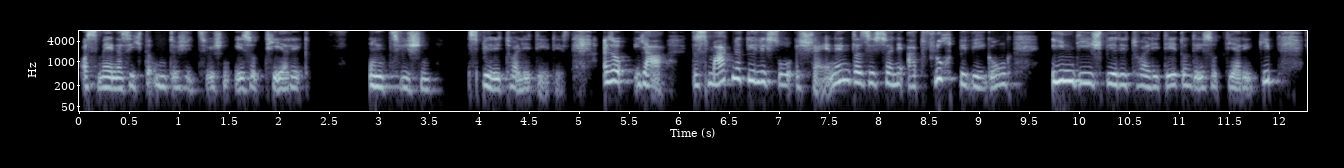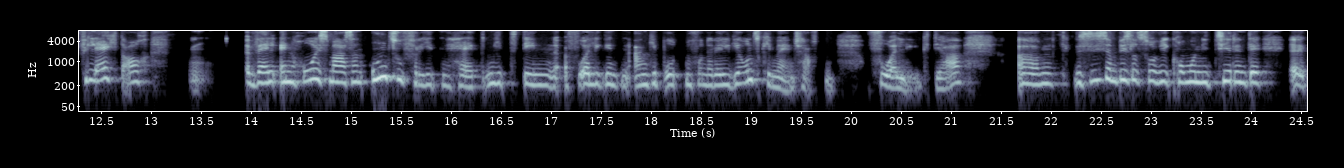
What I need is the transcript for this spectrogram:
aus meiner Sicht der Unterschied zwischen Esoterik und zwischen Spiritualität ist. Also ja, das mag natürlich so erscheinen, dass es so eine Art Fluchtbewegung in die Spiritualität und Esoterik gibt. Vielleicht auch, weil ein hohes Maß an Unzufriedenheit mit den vorliegenden Angeboten von Religionsgemeinschaften vorliegt, ja. Ähm, das ist ein bisschen so wie kommunizierende äh,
